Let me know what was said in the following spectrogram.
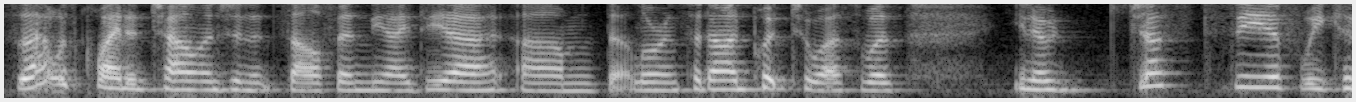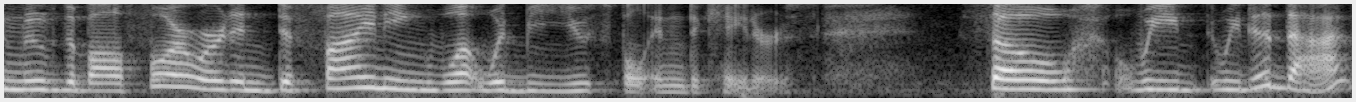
So that was quite a challenge in itself. And the idea um, that Lawrence Haddad put to us was, you know, just see if we can move the ball forward in defining what would be useful indicators. So we, we did that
